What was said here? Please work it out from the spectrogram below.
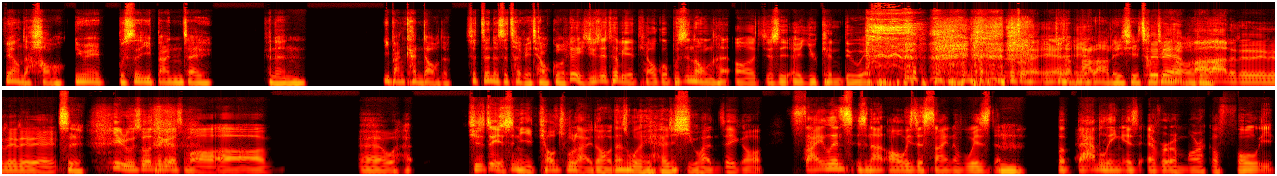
非常的好，因为不是一般在可能一般看到的，是真的是特别挑过的，对，就是特别挑过，不是那种很哦，就是呃，you can do it 那种很 就很拔辣的一些常对对，见到的，很拔辣的，对对对对对对对。是例如说这个什么呃呃，我很其实这也是你挑出来的哦，但是我也很喜欢这个哦。Silence is not always a sign of wisdom, 嗯 but babbling is ever a mark of folly。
